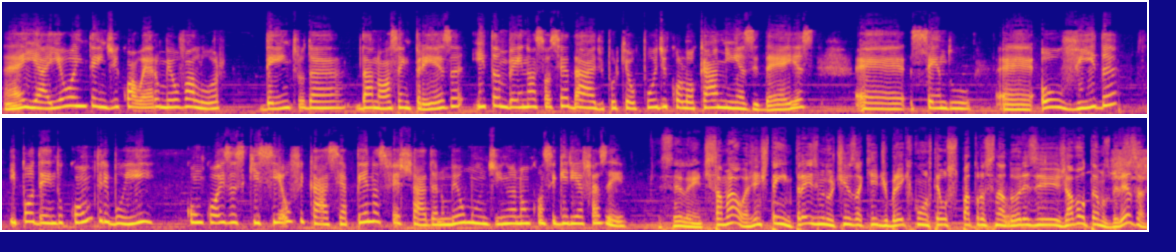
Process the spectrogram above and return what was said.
Né? E aí eu entendi qual era o meu valor dentro da, da nossa empresa e também na sociedade, porque eu pude colocar minhas ideias é, sendo é, ouvida e podendo contribuir com coisas que se eu ficasse apenas fechada no meu mundinho eu não conseguiria fazer. Excelente. Samuel, a gente tem três minutinhos aqui de break com os teus patrocinadores e já voltamos, beleza?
